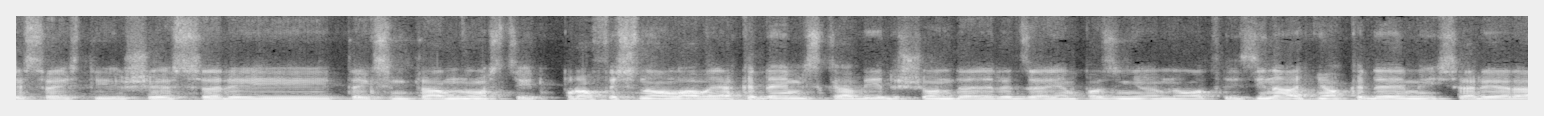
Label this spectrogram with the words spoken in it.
iesaistījušies arī teiksim, tā nosacīta profesionālā vai akadēmiskā vide. Šonadēļ redzējām paziņojumu no Latvijas Zinātņu akadēmijas arī ar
